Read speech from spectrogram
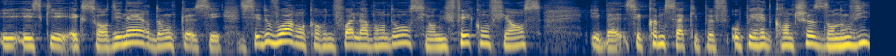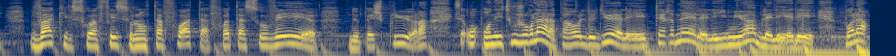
Et, et, ce qui est extraordinaire, donc, c'est c'est de voir encore une fois l'abandon. Si on lui fait confiance, et eh ben c'est comme ça qu'ils peuvent opérer de grandes choses dans nos vies. Va qu'il soit fait selon ta foi, ta foi t'a sauvé, euh, ne pêche plus. Voilà. on, on, est toujours là. La parole de Dieu, elle est éternelle, elle est immuable, elle est, elle est voilà.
